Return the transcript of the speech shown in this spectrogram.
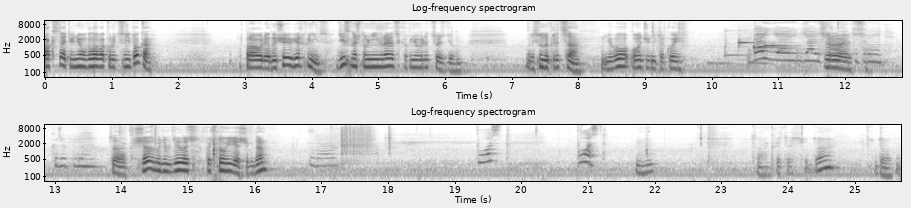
А, кстати, у него голова крутится не только вправо-влево, но еще и вверх-вниз. Единственное, что мне не нравится, как у него лицо сделано. Рисунок лица. У него очень такой... Да, я, я еще прикреплю. Так, сейчас будем делать почтовый ящик? Да. Пост. Пост. Мгм. Так, это сюда. Сюда. да.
